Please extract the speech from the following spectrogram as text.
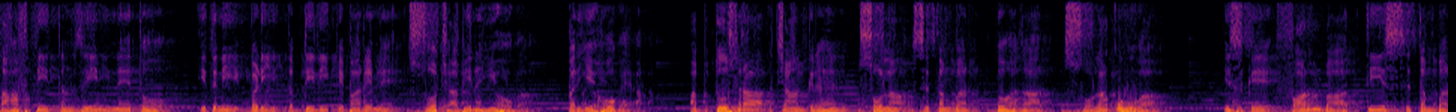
सहाफती तंजीम ने तो इतनी बड़ी तब्दीली के बारे में सोचा भी नहीं होगा, पर यह हो गया। अब दूसरा चाँद ग्रहण 16 सितंबर 2016 को हुआ। इसके फ़ौरन बाद 30 सितंबर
